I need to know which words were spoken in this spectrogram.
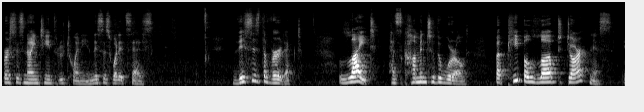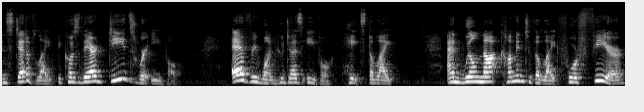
verses 19 through 20, and this is what it says. This is the verdict Light has come into the world, but people loved darkness instead of light because their deeds were evil. Everyone who does evil hates the light and will not come into the light for fear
